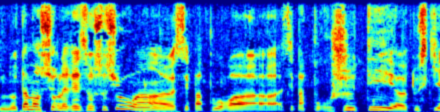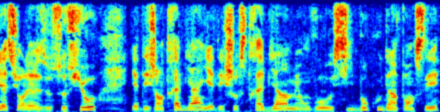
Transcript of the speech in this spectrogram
notamment sur les réseaux sociaux. Hein, euh, c'est pas pour, euh, c'est pas pour jeter tout ce qu'il y a sur les réseaux sociaux. Il y a des gens très bien, il y a des choses très bien, mais on voit aussi beaucoup d'impensés,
